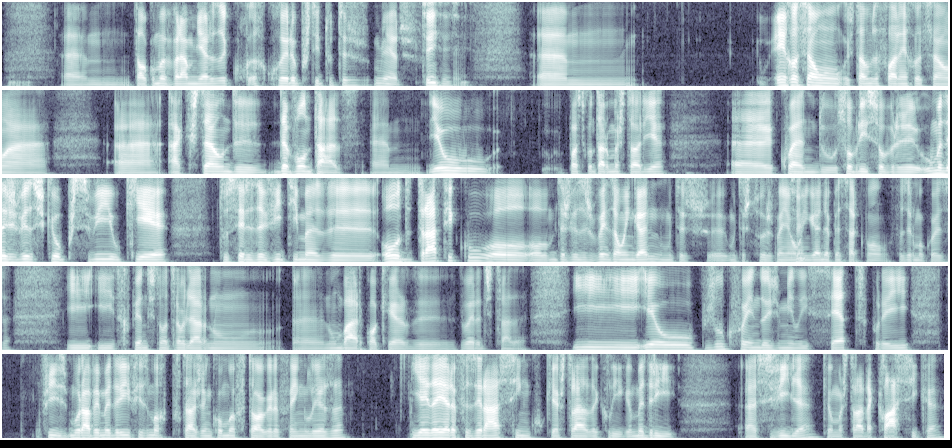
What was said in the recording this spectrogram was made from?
Ahm, tal como haverá mulheres a co- a recorrer a prostitutas mulheres. Sim, sim, sim. Ahm, em relação, estávamos a falar em relação à, à, à questão de, da vontade. Ahm, eu posso contar uma história ah, quando, sobre isso, sobre uma das vezes que eu percebi o que é tu seres a vítima de, ou de tráfico ou, ou muitas vezes vens ao engano, muitas, muitas pessoas vêm ao Sim. engano a pensar que vão fazer uma coisa e, e de repente estão a trabalhar num, ah, num bar qualquer de, de beira de estrada. E eu julgo que foi em 2007, por aí, fiz, morava em Madrid e fiz uma reportagem com uma fotógrafa inglesa E a ideia era fazer a A5, que é a estrada que liga Madrid a Sevilha, que é uma estrada clássica.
